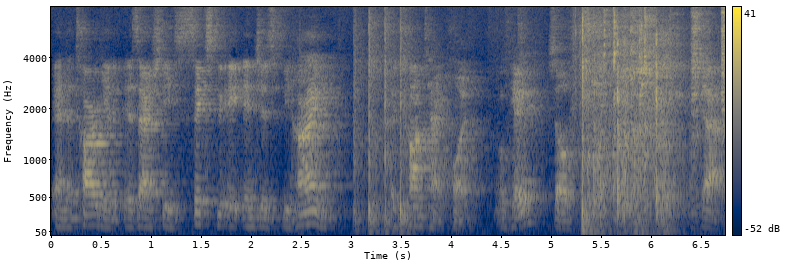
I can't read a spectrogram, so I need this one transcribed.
and the target is actually six to eight inches behind the contact point. Okay? So like that.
